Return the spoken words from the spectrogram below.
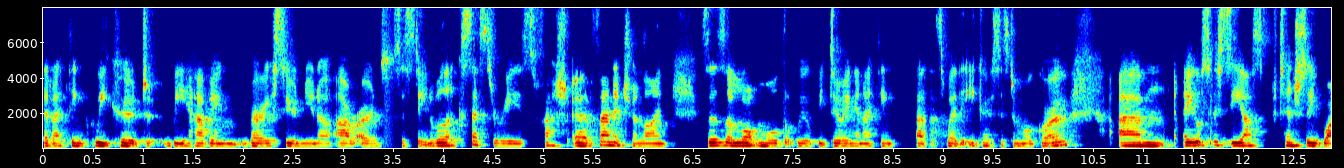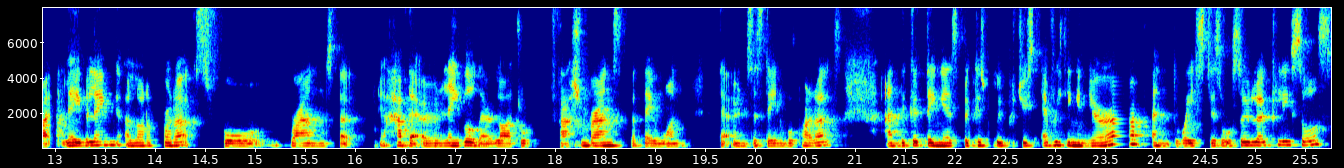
that I think we could be having very soon, you know, our own sustainable accessories, uh, furniture line. So there's a lot more that we'll be doing, and I think that's where the ecosystem will grow. Um, I also see us potentially white labeling a lot of products for brands that have their own label. They're large fashion brands, but they want their own sustainable products. And the good thing is because we produce everything in Europe and the waste is also locally sourced,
